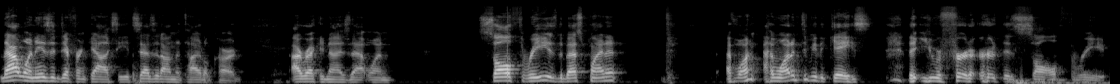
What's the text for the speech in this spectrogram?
That one is a different galaxy. It says it on the title card. I recognize that one. Sol three is the best planet. I want I want it to be the case that you refer to Earth as Sol three.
